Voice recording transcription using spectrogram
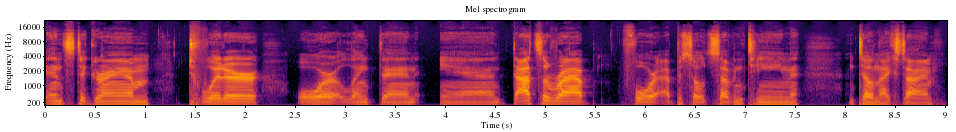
Instagram, Twitter, or LinkedIn. And that's a wrap for episode 17. Until next time.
